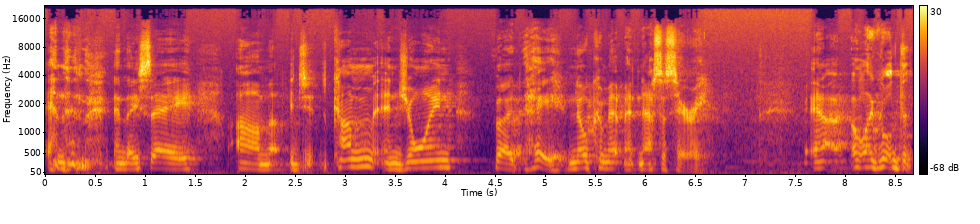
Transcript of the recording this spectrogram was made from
and, then, and they say, um, come and join, but hey, no commitment necessary. And I, am like, well,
